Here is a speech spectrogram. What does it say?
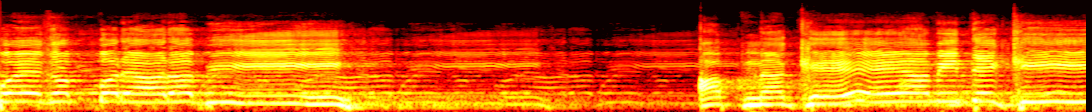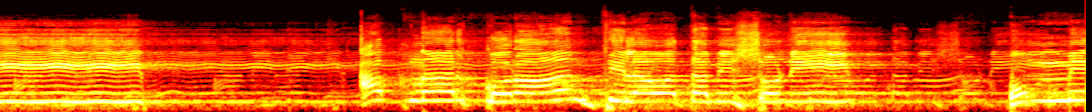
পয়গম্বরে আরবি, আপনাকে আমি দেখি। আপনার কোরআন তিলাওয়াত আমি শুনি। উম্মে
